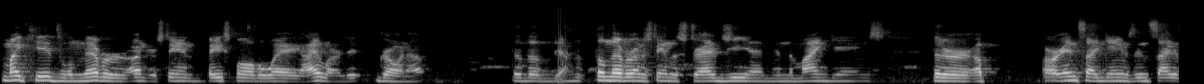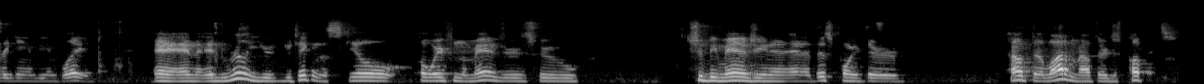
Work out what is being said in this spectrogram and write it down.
my kids will never understand baseball the way I learned it growing up. The, the, yeah. They'll never understand the strategy and, and the mind games that are up, are inside games inside of the game being played. And and really, you're you're taking the skill away from the managers who should be managing it. And at this point, they're out there. A lot of them out there just puppets,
